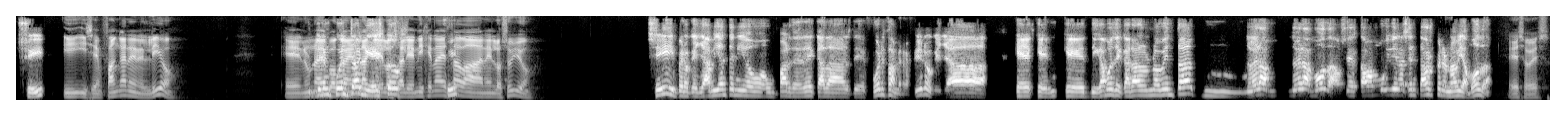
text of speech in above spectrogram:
Sí. y se enfangan en el lío. En una época en la que, los alienígenas estaban en lo suyo. Sí, pero que ya habían tenido un par de décadas de fuerza, me refiero, que ya, que, digamos, de cara a los 90 mm, no era, no era moda, o sea, estaban muy bien asentados, pero no había moda. Eso es.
